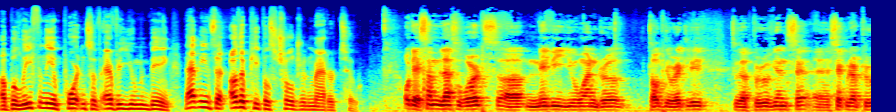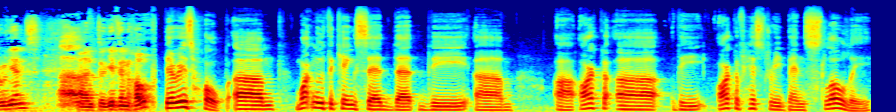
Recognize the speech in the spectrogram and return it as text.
a belief in the importance of every human being. That means that other people's children matter too. Okay, some last words. Uh, maybe you want to talk directly to the Peruvian, uh, secular Peruvians uh, to give them hope. There is hope. Um, Martin Luther King said that the um, uh, arc, uh, the arc of history bends slowly,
